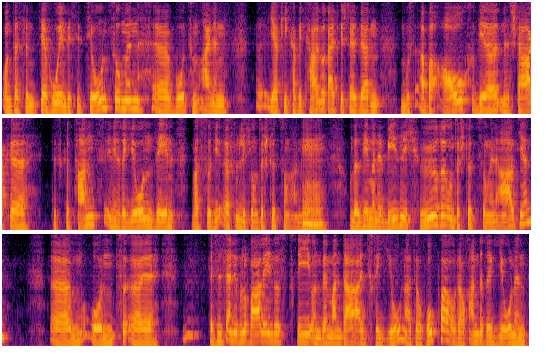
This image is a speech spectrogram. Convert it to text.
Und das sind sehr hohe Investitionssummen, äh, wo zum einen ja viel Kapital bereitgestellt werden muss, aber auch wir eine starke Diskrepanz in den Regionen sehen, was so die öffentliche Unterstützung angeht. Mhm. Und da sehen wir eine wesentlich höhere Unterstützung in Asien. Ähm, und äh, das ist eine globale Industrie. Und wenn man da als Region, als Europa oder auch andere Regionen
